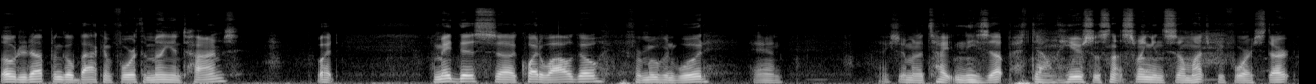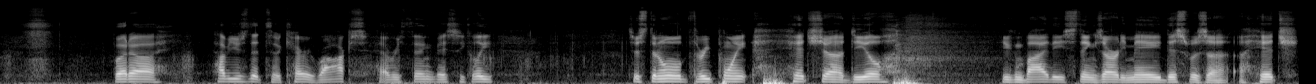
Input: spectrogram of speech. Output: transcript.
load it up and go back and forth a million times. But I made this uh, quite a while ago for moving wood and actually I'm going to tighten these up down here so it's not swinging so much before I start. But uh, I've used it to carry rocks, everything basically. Just an old three-point hitch uh, deal. You can buy these things already made. This was a, a hitch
